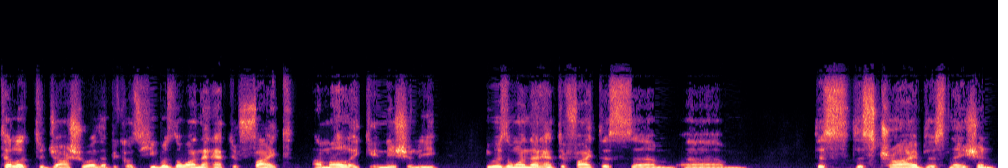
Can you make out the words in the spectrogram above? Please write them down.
Tell it to Joshua that because he was the one that had to fight Amalek initially, he was the one that had to fight this um, um, this this tribe, this nation.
